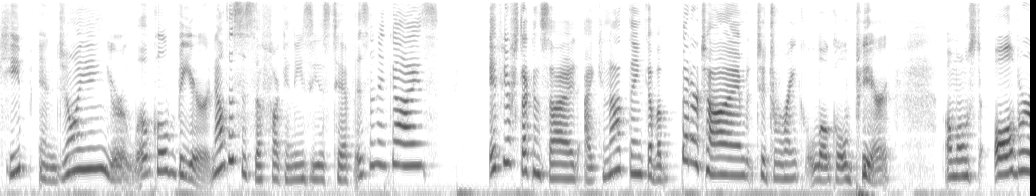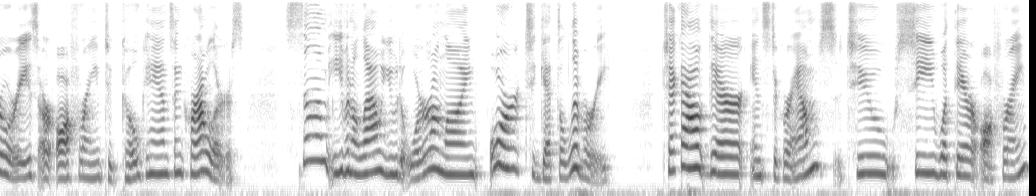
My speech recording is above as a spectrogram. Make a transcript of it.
keep enjoying your local beer. Now, this is the fucking easiest tip, isn't it, guys? If you're stuck inside, I cannot think of a better time to drink local beer. Almost all breweries are offering to go cans and crowlers. Some even allow you to order online or to get delivery. Check out their Instagrams to see what they're offering,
